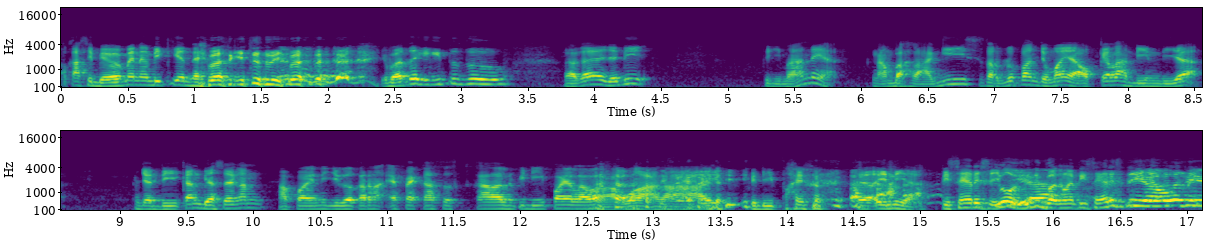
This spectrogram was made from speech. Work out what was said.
apa kasih BUMN yang bikin ibarat gitu ibaratnya, ibaratnya kayak gitu tuh nah kayak jadi ya gimana ya nambah lagi group kan cuma ya oke lah di India jadi kan biasanya kan Apa ini juga karena efek kasus kekalahan PewDiePie lah. wah wah PewDiePie ya ini ya T-series oh ini Iya. bakalan T-series nih nyawa nih.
